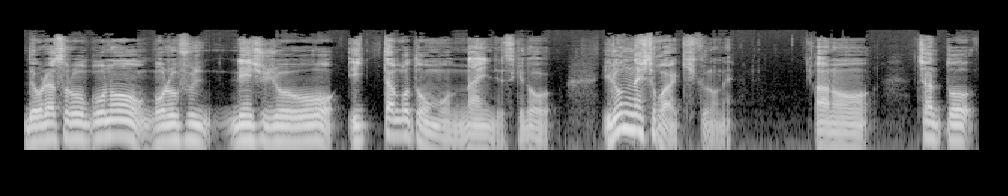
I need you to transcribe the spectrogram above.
で、俺はその後のゴルフ練習場を行ったこともないんですけど、いろんな人から聞くのね。あの、ちゃんと、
